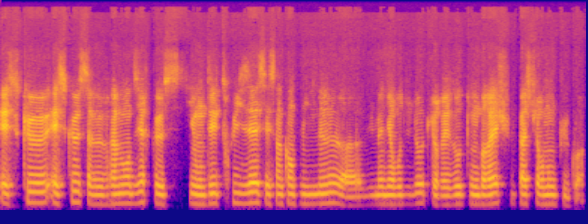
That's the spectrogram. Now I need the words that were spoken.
est-ce que, est-ce que ça veut vraiment dire que si on détruisait ces 50 000 nœuds, euh, d'une manière ou d'une autre, le réseau tomberait? Je suis pas sûr non plus, quoi.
